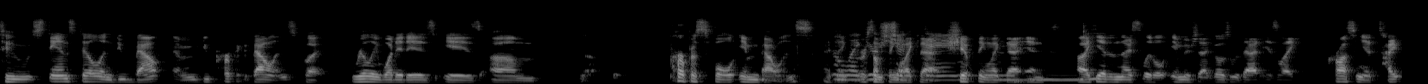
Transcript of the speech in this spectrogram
to stand still and do bal- um, do perfect balance, but really what it is is um, purposeful imbalance, I Oh, think, like or something like that, shifting. shifting like that. And uh, he had a nice little image that goes with that is like crossing a tight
